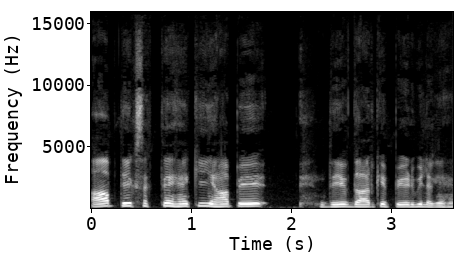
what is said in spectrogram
आप देख सकते हैं कि यहाँ पे देवदार के पेड़ भी लगे हैं।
